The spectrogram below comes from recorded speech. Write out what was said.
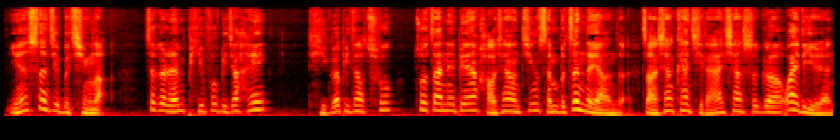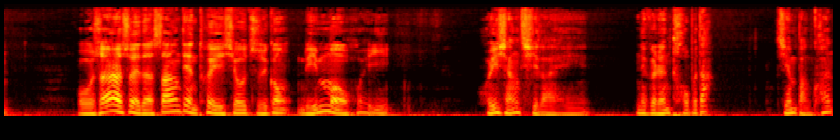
颜色记不清了。这个人皮肤比较黑，体格比较粗，坐在那边好像精神不振的样子，长相看起来像是个外地人。五十二岁的商店退休职工林某回忆，回想起来，那个人头不大，肩膀宽。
